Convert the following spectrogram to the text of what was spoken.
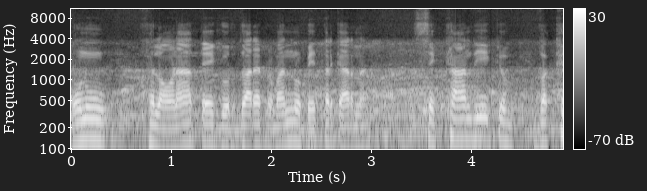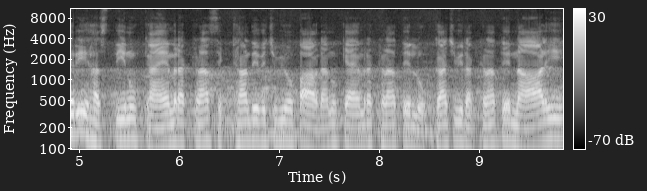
ਉਹਨੂੰ ਫੈਲਾਉਣਾ ਤੇ ਗੁਰਦੁਆਰੇ ਪ੍ਰਬੰਧ ਨੂੰ ਬਿਹਤਰ ਕਰਨਾ, ਸਿੱਖਾਂ ਦੀ ਇੱਕ ਵੱਖਰੀ ਹਸਤੀ ਨੂੰ ਕਾਇਮ ਰੱਖਣਾ, ਸਿੱਖਾਂ ਦੇ ਵਿੱਚ ਵੀ ਉਹ ਭਾਵਨਾ ਨੂੰ ਕਾਇਮ ਰੱਖਣਾ ਤੇ ਲੋਕਾਂ 'ਚ ਵੀ ਰੱਖਣਾ ਤੇ ਨਾਲ ਹੀ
